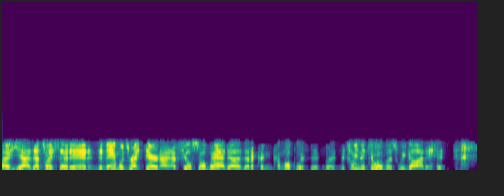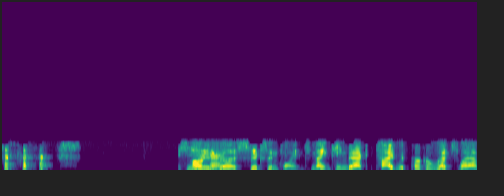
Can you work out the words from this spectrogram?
uh, yeah, that's what I said, and the name was right there, and I, I feel so bad uh, that I couldn't come up with it. But between the two of us, we got it. he Okay. is uh, six in points, 19 back, tied with Parker Retzlaff,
